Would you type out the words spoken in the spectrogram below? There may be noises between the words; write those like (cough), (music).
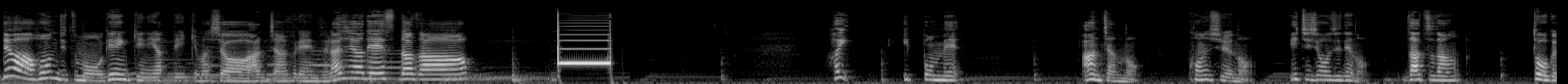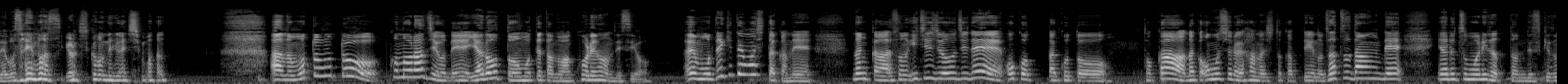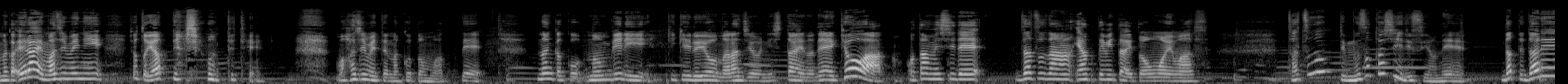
では本日も元気にやっていきましょう。あんちゃんフレンズラジオです。どうぞ。はい。1本目。あんちゃんの今週の一乗寺での雑談トークでございます。よろしくお願いします。あの、もともとこのラジオでやろうと思ってたのはこれなんですよ。え、もうできてましたかね？なんか、その一乗寺で起こったこととか、なんか面白い話とかっていうの雑談でやるつもりだったんですけど、なんかえらい真面目にちょっとやってしまってて。(laughs) まあ、初めてなこともあって、なんかこう、のんびり聞けるようなラジオにしたいので、今日はお試しで雑談やってみたいと思います。雑談って難しいですよね。だって誰、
